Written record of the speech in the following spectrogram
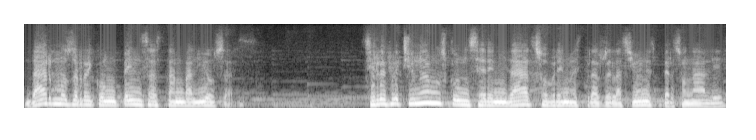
darnos recompensas tan valiosas. Si reflexionamos con serenidad sobre nuestras relaciones personales,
